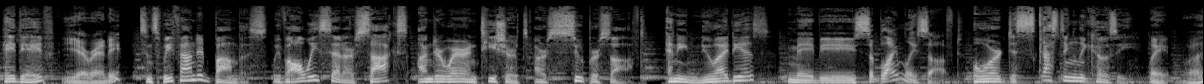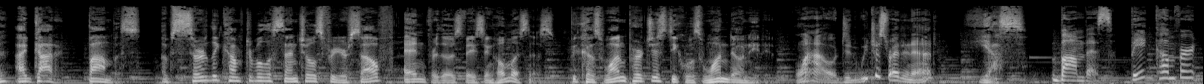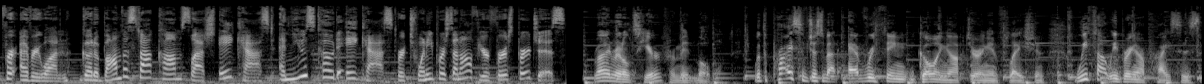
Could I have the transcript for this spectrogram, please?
Hey Dave. Yeah, Randy. Since we founded Bombus, we've always said our socks, underwear, and t shirts are super soft. Any new ideas? Maybe sublimely soft. Or disgustingly cozy? Wait, what? I got it. Bombus. Absurdly comfortable essentials for yourself And for those facing homelessness. because one purchased equals one donated. Wow, did we just write an ad? Yes. Bombas. Big comfort for everyone. Go to bombas.com slash ACAST and use code ACAST for 20% off your first purchase. Ryan Reynolds here from Mint Mobile. With the price of just about everything going up during inflation, we thought we'd bring our prices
